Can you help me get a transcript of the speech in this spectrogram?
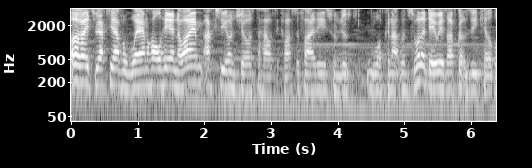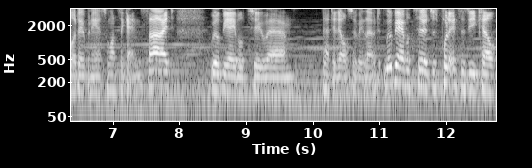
Alright, so we actually have a wormhole here. Now, I'm actually unsure as to how to classify these from just looking at them. So what I do is I've got Z Killboard open here, so once I get inside, we'll be able to um, that did also reload. We'll be able to just put it into Zkill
